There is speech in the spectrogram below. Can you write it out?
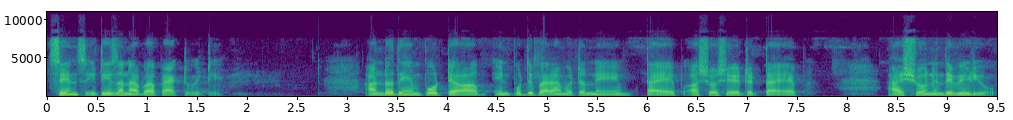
since it is an ABAP activity. Under the import tab, input the parameter name, type, associated type as shown in the video.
